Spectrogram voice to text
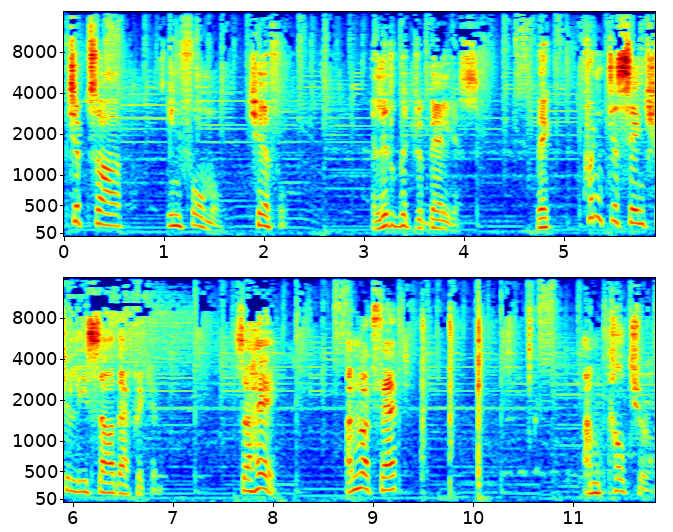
Chips are informal, cheerful, a little bit rebellious. They're quintessentially South African. So hey, I'm not fat, I'm cultural.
